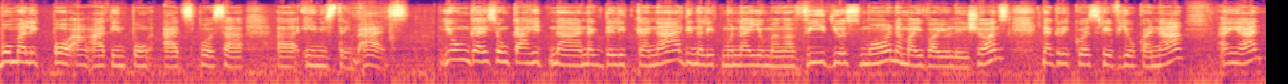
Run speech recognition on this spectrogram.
bumalik po ang atin pong ads po sa uh, in-stream ads yung guys, yung kahit na nag-delete ka na, dinalit mo na yung mga videos mo na may violations, nag-request review ka na, ayan,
